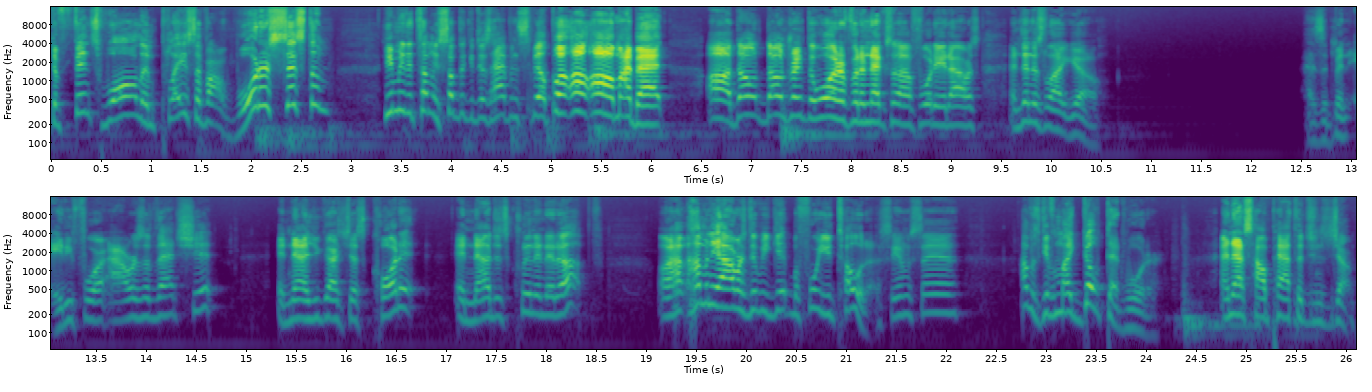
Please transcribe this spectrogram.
defense wall in place of our water system. You mean to tell me something could just happen, spill? But oh, oh, my bad. Oh, don't don't drink the water for the next uh, 48 hours. And then it's like, yo, has it been 84 hours of that shit? And now you guys just caught it and now just cleaning it up? Or how, how many hours did we get before you told us? You know what I'm saying? I was giving my goat that water. And that's how pathogens jump.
